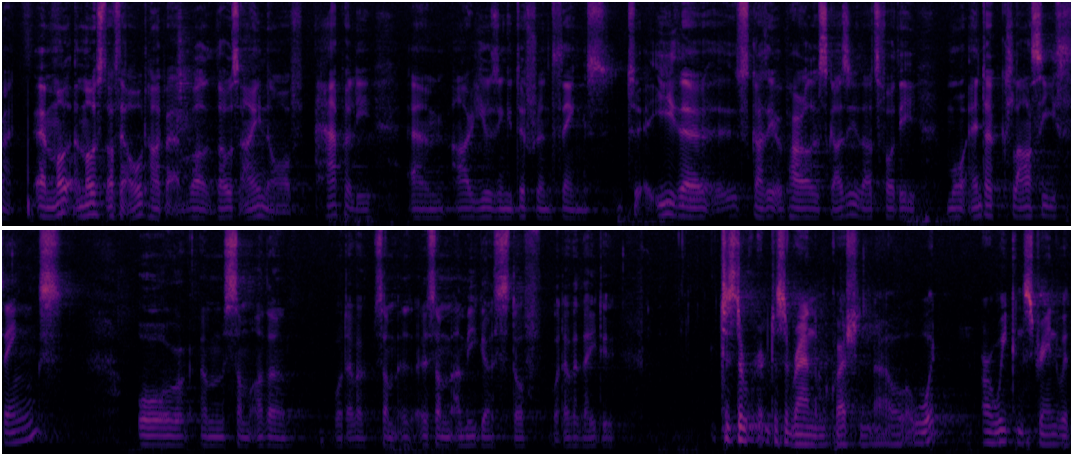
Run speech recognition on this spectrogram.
Right. Uh, mo most of the old hardware, well, those I know of, happily um, are using different things. To either SCSI or parallel SCSI, that's for the more enter-classy things, or um, some other, whatever, some uh, some Amiga stuff, whatever they do. Just a just a random question. What are we constrained with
